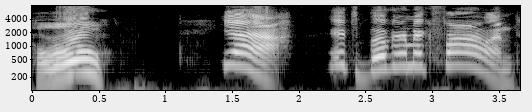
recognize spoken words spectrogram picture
Hello? Yeah, it's Booger McFarland.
